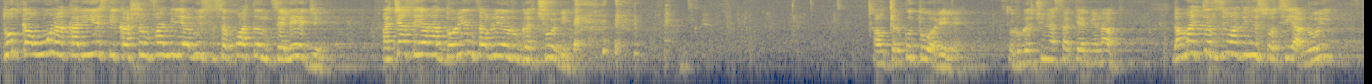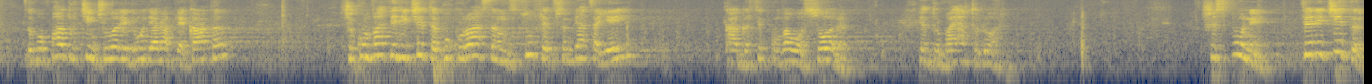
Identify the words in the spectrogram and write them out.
tot ca una care este ca și în familia lui să se poată înțelege. Aceasta era dorința lui în rugăciune. Au trecut orele. Rugăciunea s-a terminat. Dar mai târziu a venit soția lui, după 4-5 ore de unde era plecată, Și cumva fericită, bucuroasă în suflet și în viața ei, că a găsit cumva o soră pentru băiatul lor. Și spune, fericită,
